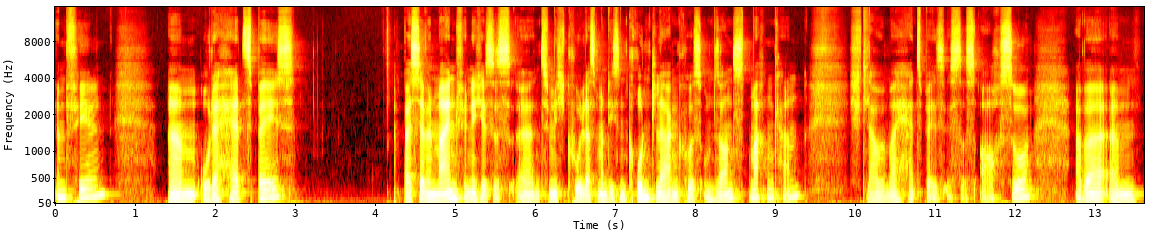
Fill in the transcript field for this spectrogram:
empfehlen. Ähm, oder Headspace. Bei Seven Mind finde ich, ist es äh, ziemlich cool, dass man diesen Grundlagenkurs umsonst machen kann. Ich glaube, bei Headspace ist das auch so. Aber ähm,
